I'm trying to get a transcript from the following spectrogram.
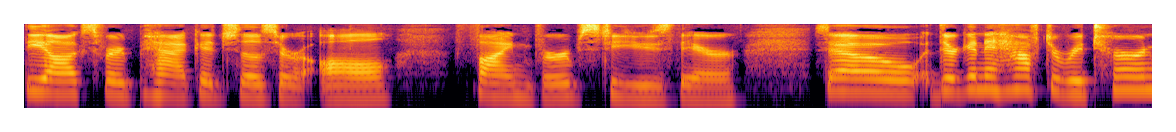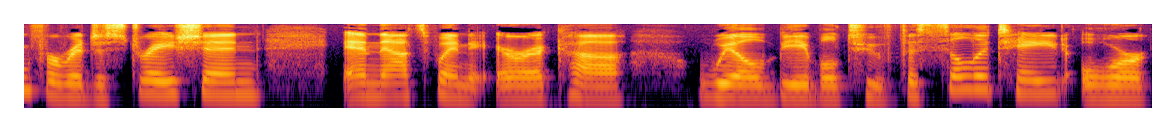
the Oxford package, those are all fine verbs to use there. So they're going to have to return for registration, and that's when Erica will be able to facilitate or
